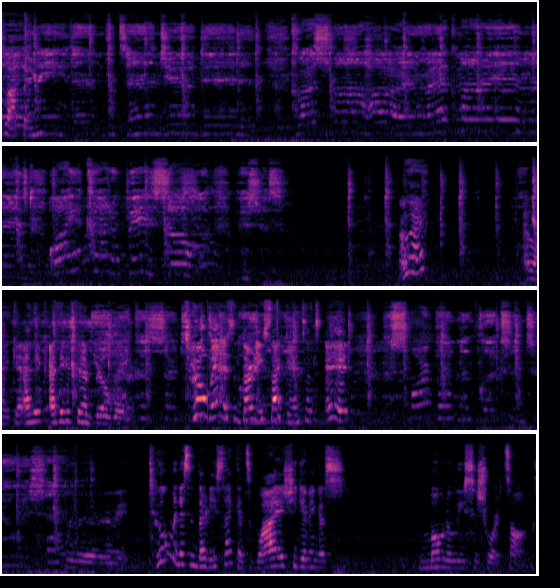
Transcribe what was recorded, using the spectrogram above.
clapping. Okay. I like it. I think I think it's gonna build later. Two minutes and 30 seconds, that's it. Wait, wait, wait, wait. Two minutes and 30 seconds. Why is she giving us Mona Lisa short songs?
